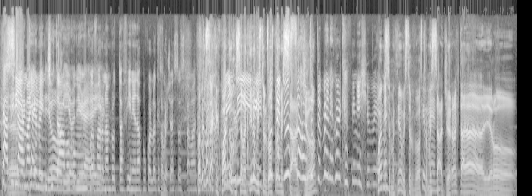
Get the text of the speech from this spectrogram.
Capita ma io lo incitavo io comunque a direi. fare una brutta fine dopo quello che è Vabbè. successo stamattina. Fatto sta che quando Quindi, stamattina ho visto il vostro messaggio- Tutto bene quel che finisce bene. Quando stamattina ho visto il vostro messaggio, in realtà ero.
